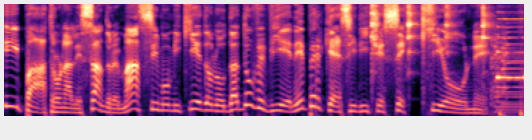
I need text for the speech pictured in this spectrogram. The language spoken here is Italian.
I patron Alessandro e Massimo mi chiedono da dove viene e perché si dice secchione.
